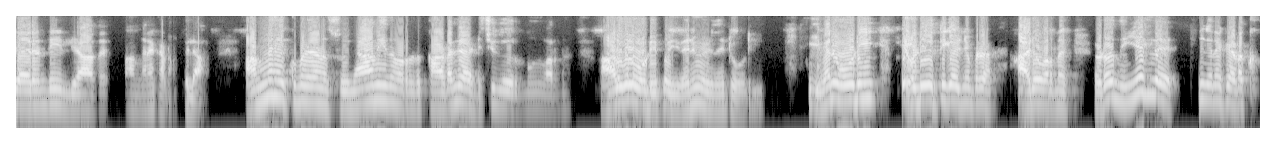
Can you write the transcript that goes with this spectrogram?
ഗ്യാരണ്ടി ഇല്ലാതെ അങ്ങനെ കിടപ്പില്ല അങ്ങനെ നിൽക്കുമ്പോഴാണ് സുനാമി എന്ന് പറഞ്ഞിട്ട് കടൽ അടിച്ചു കയറുന്നു എന്ന് പറഞ്ഞ് ആളുകൾ ഓടിയപ്പോ ഇവനും എഴുന്നേറ്റ് ഓടി. ഇവൻ ഓടി എവിടെ എത്തി കഴിഞ്ഞപ്പോഴാണ് ആരോ പറഞ്ഞു എടോ നീയല്ലേ ഇങ്ങനെ കിടക്കും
